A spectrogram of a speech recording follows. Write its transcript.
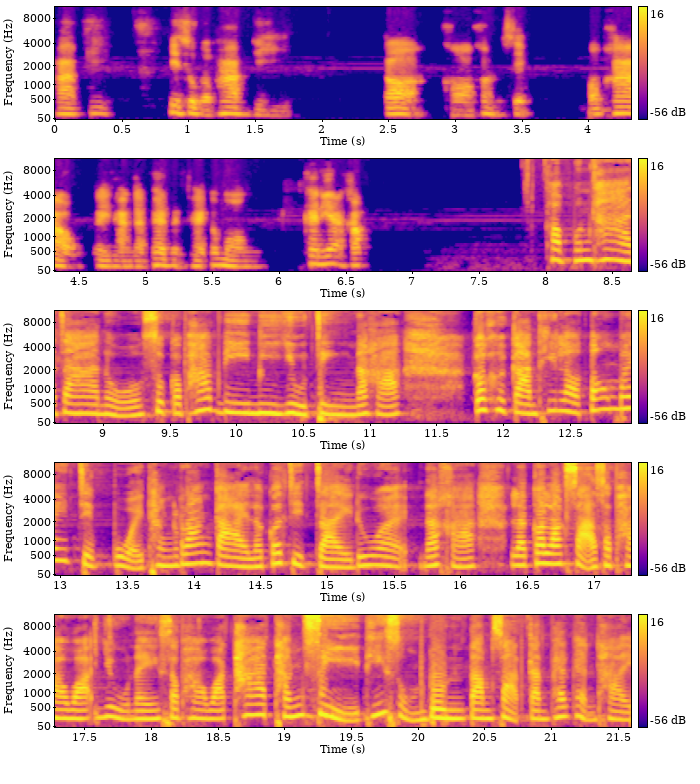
ภาพที่ที่สุขภาพดี ก็ขอคอนเซปต์ คร่าวๆในทางการแพทย์แผนไทยก็มองแค่นี้ครับ ขอบคุณค่ะอาจารย์หนูสุขภาพดีมีอยู่จริงนะคะ ก็คือการที่เราต้องไม่เจ็บป่วยทั้งร่างกายแล้วก็จิตใจด้วยนะคะ แล้วก็รักษาสภาวะอยู่ในสภาวะธาตุทั้ง 4 ที่สมดุลตามศาสตร์การแพทย์แผนไทย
